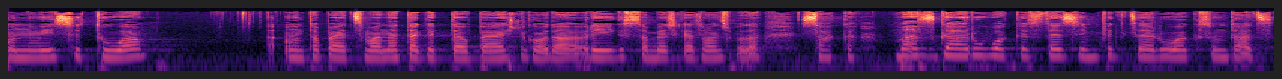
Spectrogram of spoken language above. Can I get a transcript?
un visu to. Un tāpēc man ne tagad te pēkšņi kaut kādā Rīgas sabiedriskajā transportā saka, mazgā rokas, dezinficē rokas un tāds,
